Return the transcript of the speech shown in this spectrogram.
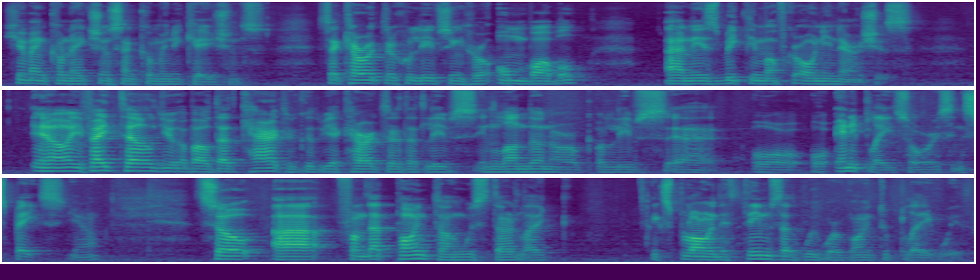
human connections and communications. It's a character who lives in her own bubble and is victim of her own inertias. You know, if I tell you about that character, it could be a character that lives in London or, or lives uh, or, or any place or is in space. You know, so uh, from that point on, we start like exploring the themes that we were going to play with,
